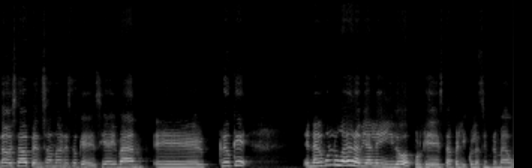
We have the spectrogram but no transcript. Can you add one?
No, estaba pensando en esto que decía Iván. Eh, creo que en algún lugar había leído, porque esta película siempre me ha,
